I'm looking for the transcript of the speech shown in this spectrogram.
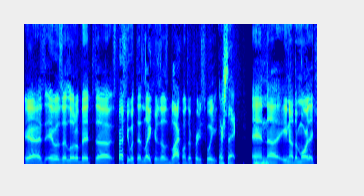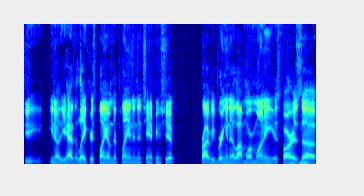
Yeah, it, was a little bit, uh, especially with the Lakers. Those black ones are pretty sweet. They're sick. And uh, you know, the more that you you know you have the Lakers play them, they're playing in the championship, probably bringing in a lot more money as far as uh,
